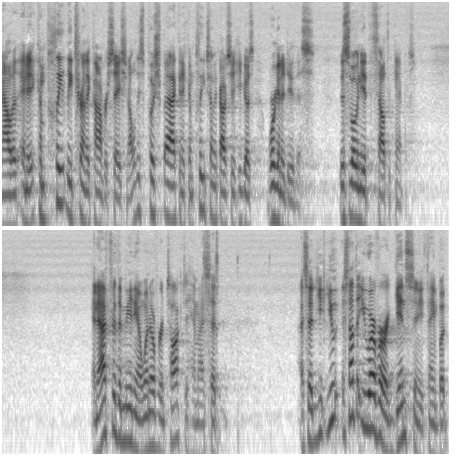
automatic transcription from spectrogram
And, I was, and it completely turned the conversation. All these pushback and it completely turned the conversation. He goes, We're going to do this. This is what we need at the south of campus. And after the meeting, I went over and talked to him. I said, I said, you, you, it's not that you were ever against anything, but,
